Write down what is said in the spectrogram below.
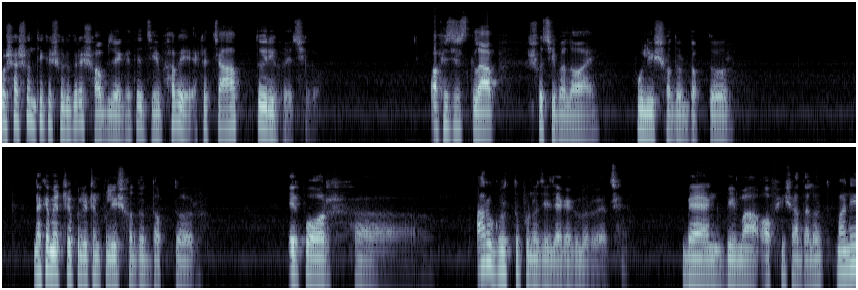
প্রশাসন থেকে শুরু করে সব জায়গাতে যেভাবে একটা চাপ তৈরি হয়েছিল অফিসার্স ক্লাব, সচিবালয়, পুলিশ সদর দপ্তর, ঢাকা মেট্রোপলিটন পুলিশ সদর দপ্তর, এরপর আরও গুরুত্বপূর্ণ যে জায়গাগুলো রয়েছে, ব্যাংক, বিমা, অফিস, আদালত মানে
